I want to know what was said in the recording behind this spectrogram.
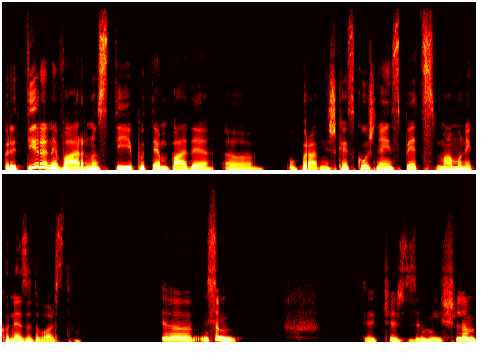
pretirane varnosti potem pade uh, uporabniška izkušnja in spet imamo neko nezadovoljstvo? Uh, mislim, da če zamišljam.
